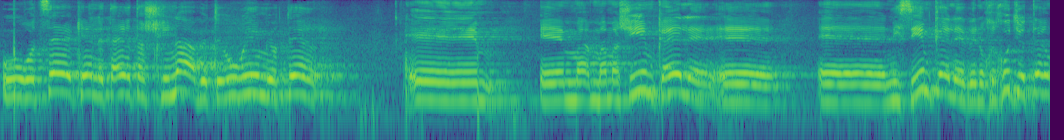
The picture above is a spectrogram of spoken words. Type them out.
הוא רוצה, כן, לתאר את השכינה בתיאורים יותר אה, אה, ממשיים כאלה ניסיים כאלה בנוכחות יותר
